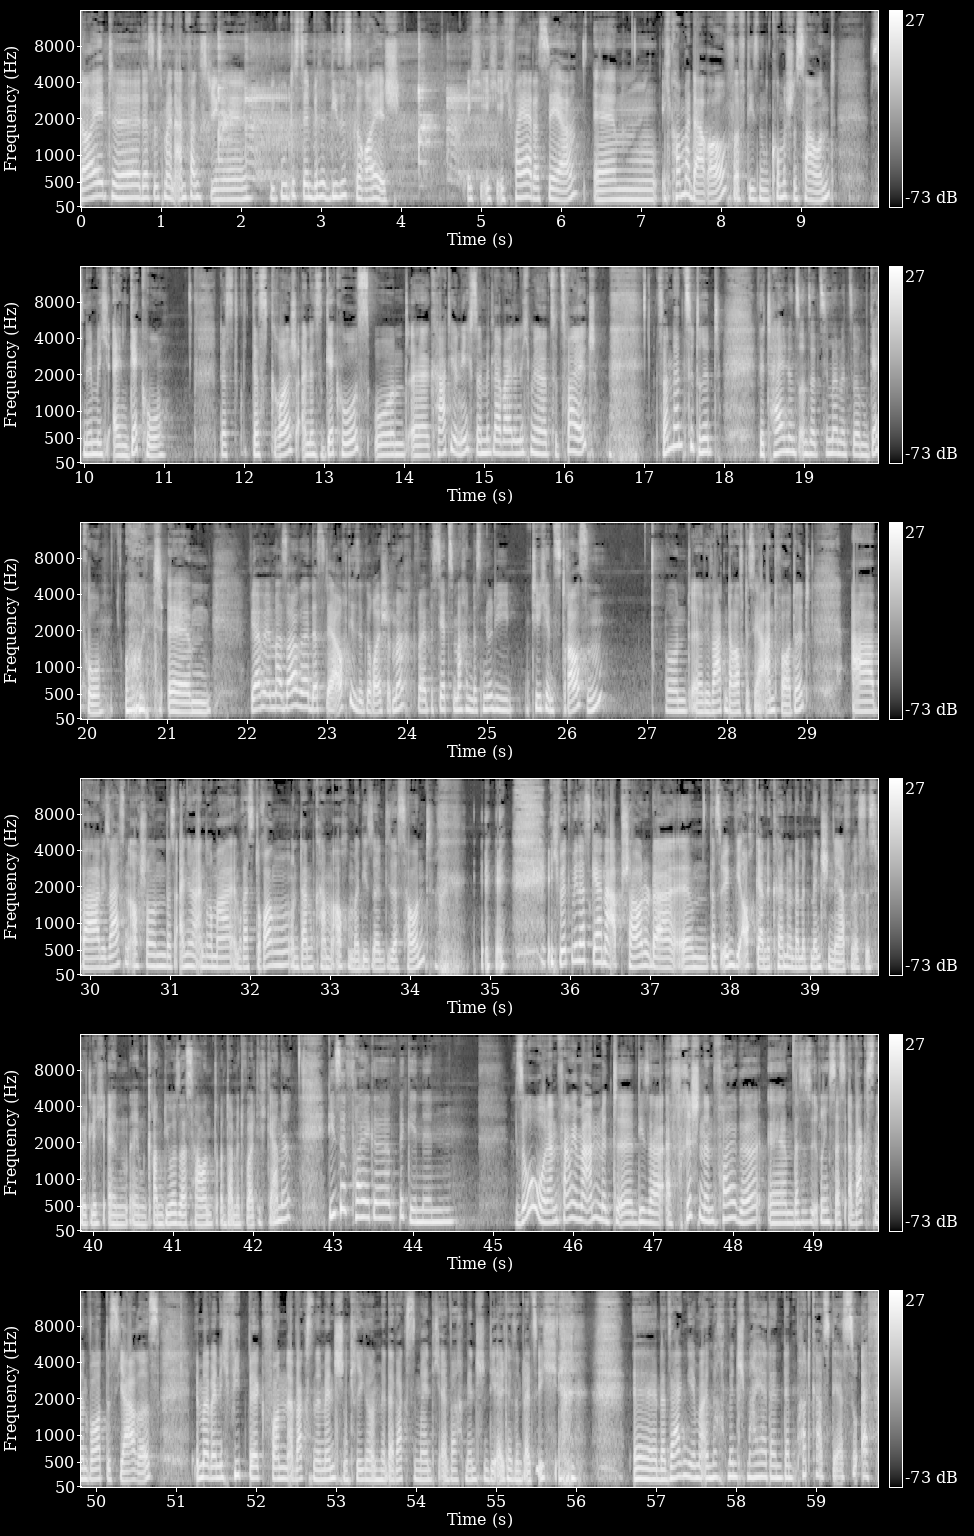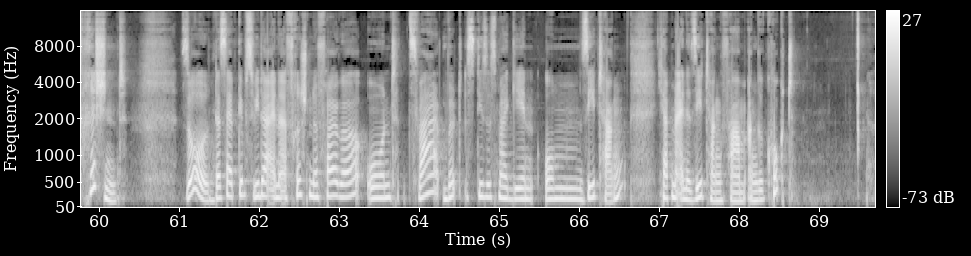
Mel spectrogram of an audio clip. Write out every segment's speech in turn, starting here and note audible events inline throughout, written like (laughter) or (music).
Leute, das ist mein Anfangsjingle. Wie gut ist denn bitte dieses Geräusch? Ich, ich, ich feiere das sehr. Ähm, ich komme darauf, auf diesen komischen Sound. Das ist nämlich ein Gecko. Das, das Geräusch eines Geckos. Und äh, Kathi und ich sind mittlerweile nicht mehr zu zweit, (laughs) sondern zu dritt. Wir teilen uns unser Zimmer mit so einem Gecko. Und ähm, wir haben immer Sorge, dass der auch diese Geräusche macht, weil bis jetzt machen das nur die Tierchens draußen. Und äh, wir warten darauf, dass er antwortet. Aber wir saßen auch schon das eine oder andere Mal im Restaurant und dann kam auch immer dieser, dieser Sound. (laughs) ich würde mir das gerne abschauen oder ähm, das irgendwie auch gerne können und damit Menschen nerven. Es ist wirklich ein, ein grandioser Sound und damit wollte ich gerne diese Folge beginnen. So, dann fangen wir mal an mit äh, dieser erfrischenden Folge. Ähm, das ist übrigens das Erwachsenenwort des Jahres. Immer wenn ich Feedback von erwachsenen Menschen kriege, und mit Erwachsenen meine ich einfach Menschen, die älter sind als ich, (laughs) äh, dann sagen die immer, ach Mensch, Maya, dein, dein Podcast, der ist so erfrischend. So, deshalb gibt's wieder eine erfrischende Folge und zwar wird es dieses Mal gehen um Seetang. Ich habe mir eine Seetangfarm angeguckt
